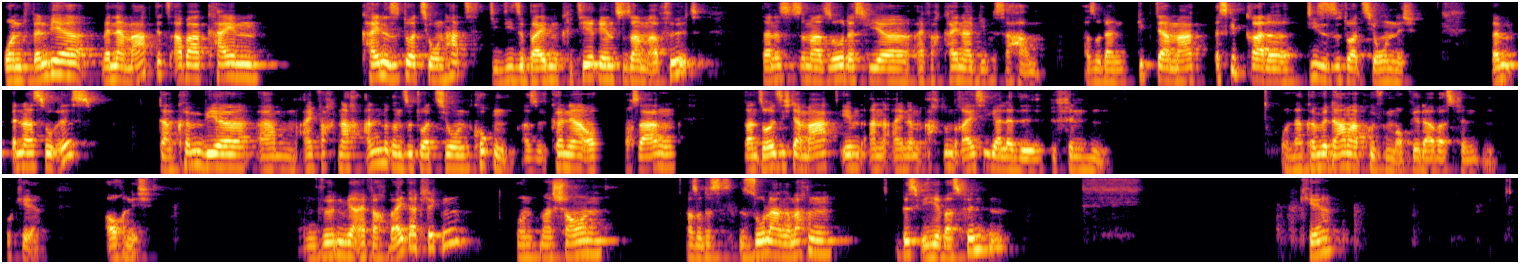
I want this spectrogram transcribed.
Und wenn wir, wenn der Markt jetzt aber kein, keine Situation hat, die diese beiden Kriterien zusammen erfüllt, dann ist es immer so, dass wir einfach keine Ergebnisse haben. Also dann gibt der Markt, es gibt gerade diese Situation nicht. Wenn, wenn das so ist, dann können wir ähm, einfach nach anderen Situationen gucken. Also wir können ja auch, auch sagen, dann soll sich der Markt eben an einem 38er Level befinden. Und dann können wir da mal prüfen, ob wir da was finden. Okay, auch nicht. Dann würden wir einfach weiterklicken und mal schauen, also das so lange machen, bis wir hier was finden. Okay,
